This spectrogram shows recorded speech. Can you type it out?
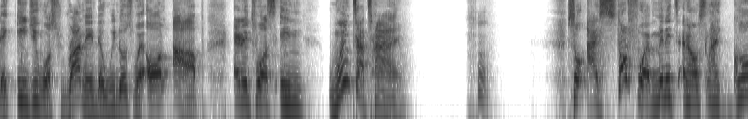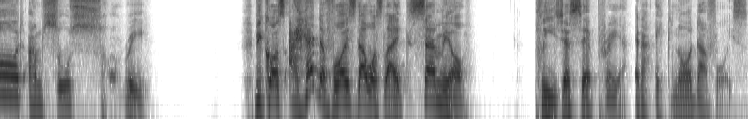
the engine was running, the windows were all up, and it was in winter time. Hmm. So I stopped for a minute and I was like, God, I'm so sorry. Because I heard the voice that was like, Samuel, please just say a prayer. And I ignored that voice.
